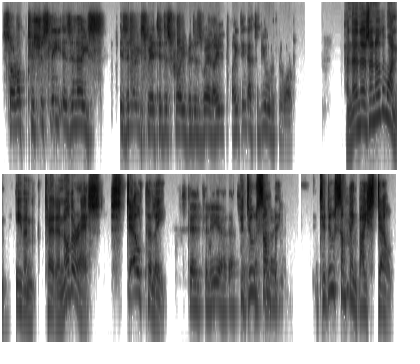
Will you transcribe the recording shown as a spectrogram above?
surreptitiously is a nice is a nice way to describe it as well. I I think that's a beautiful word. And then there's another one, even Ted, another S, stealthily. Stealthily, yeah. That's to do that's something to do something by stealth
